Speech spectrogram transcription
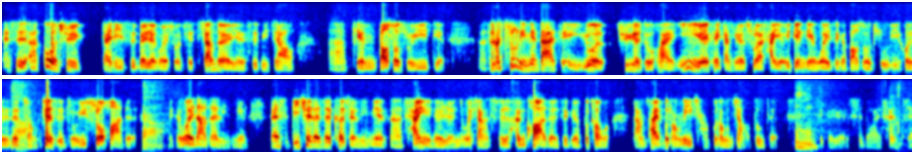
但是呃过去盖迪斯被认为说，其实相对而言是比较啊、呃、偏保守主义一点。啊，这个书里面大家可以如果去阅读的话，隐隐约约可以感觉得出来，他有一点点为这个保守主义或者这种现实主义说话的这个味道在里面。但是的确在这个课程里面，呃，参与的人，我想是横跨的这个不同党派、不同立场、不同角度的，嗯，这个人士都来参加。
